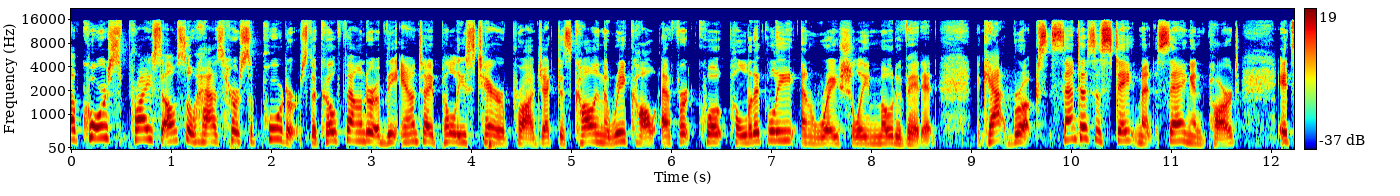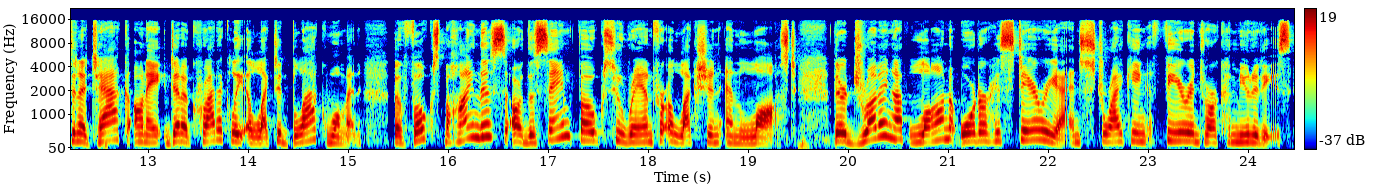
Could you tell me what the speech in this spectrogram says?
Of course, Price also has her supporters. The co-founder of the Anti-Police Terror Project is calling the recall effort, quote, politically and racially motivated. Cat Brooks sent us a statement saying in part, it's an attack on a democratically elected black woman. The folks behind this are the same folks who ran for election and lost. They're drumming up law and order hysteria and striking fear into our communities.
